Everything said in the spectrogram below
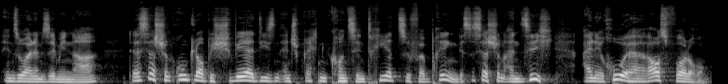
in so einem Seminar das ist ja schon unglaublich schwer, diesen entsprechend konzentriert zu verbringen. Das ist ja schon an sich eine hohe Herausforderung.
